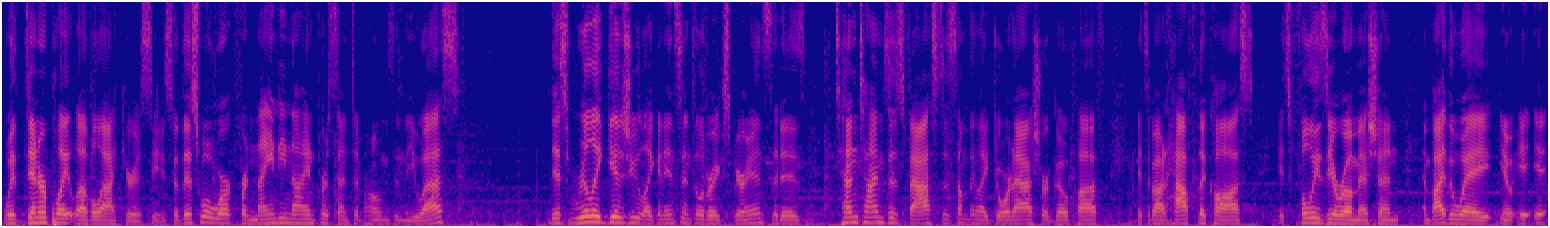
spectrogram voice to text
with dinner plate level accuracy. So this will work for 99% of homes in the US. This really gives you like an instant delivery experience that is 10 times as fast as something like DoorDash or GoPuff. It's about half the cost. It's fully zero emission. And by the way, you know, it, it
